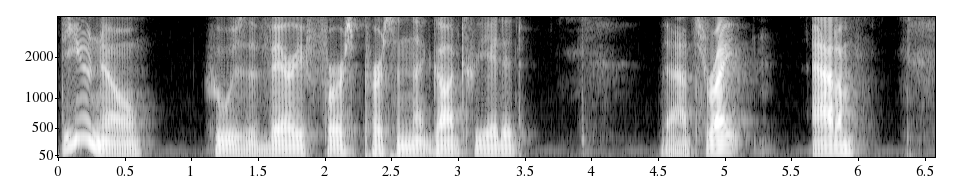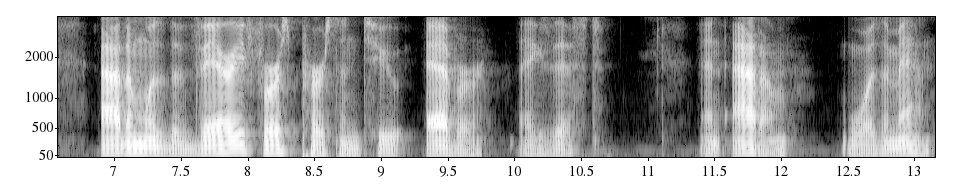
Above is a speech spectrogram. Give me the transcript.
Do you know who was the very first person that God created? That's right, Adam. Adam was the very first person to ever exist. And Adam was a man.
